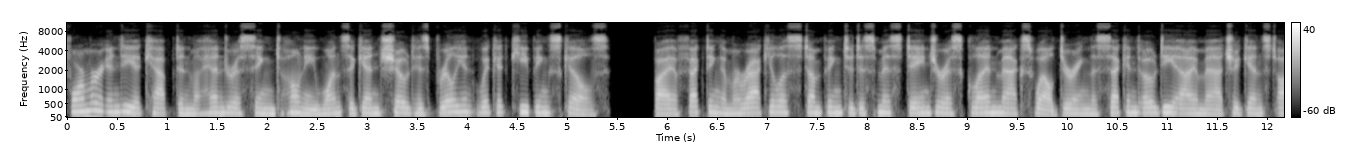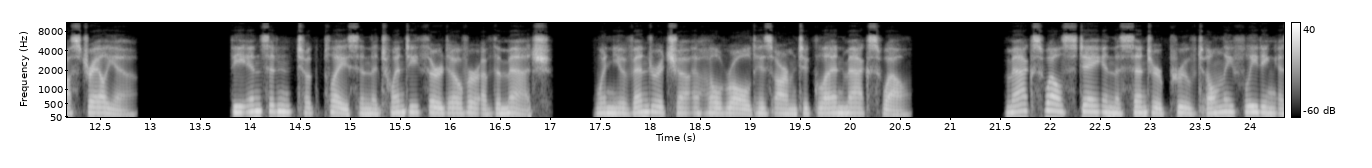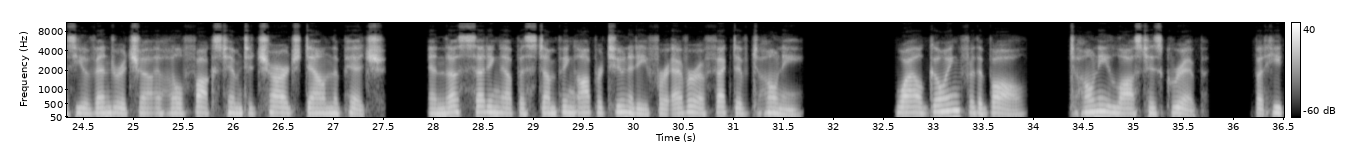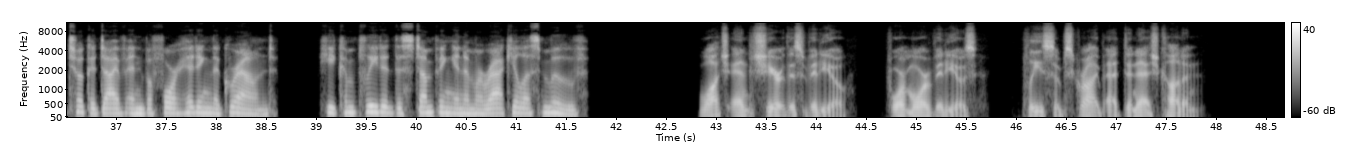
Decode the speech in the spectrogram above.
Former India captain Mahendra Singh Dhoni once again showed his brilliant wicket-keeping skills, by effecting a miraculous stumping to dismiss dangerous Glenn Maxwell during the second ODI match against Australia. The incident took place in the 23rd over of the match, when Yuzvendra Chahal rolled his arm to Glenn Maxwell. Maxwell's stay in the centre proved only fleeting as Yuzvendra Chahal foxed him to charge down the pitch, and thus setting up a stumping opportunity for ever-effective Dhoni. While going for the ball, Dhoni lost his grip, but he took a dive and before hitting the ground, he completed the stumping in a miraculous move. Watch and share this video, for more videos, please subscribe at Dinesh Kannan.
